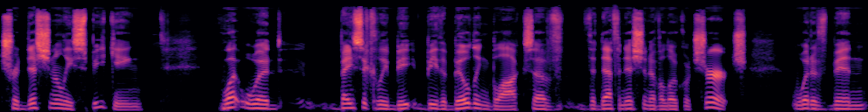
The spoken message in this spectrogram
traditionally speaking what would basically be, be the building blocks of the definition of a local church would have been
